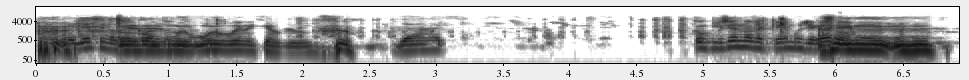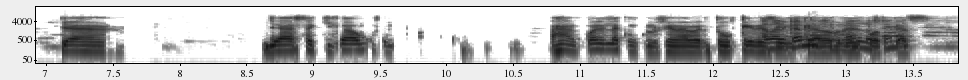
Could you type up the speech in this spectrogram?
Pero ya se nos Es muy, muy buen ejemplo. Ya. Conclusión a la que hemos llegado. Sí, ya, ya hasta aquí acabamos. el- Ajá, ¿cuál es la conclusión? A ver, tú que eres Abarcando en creador general del los podcast. temas,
